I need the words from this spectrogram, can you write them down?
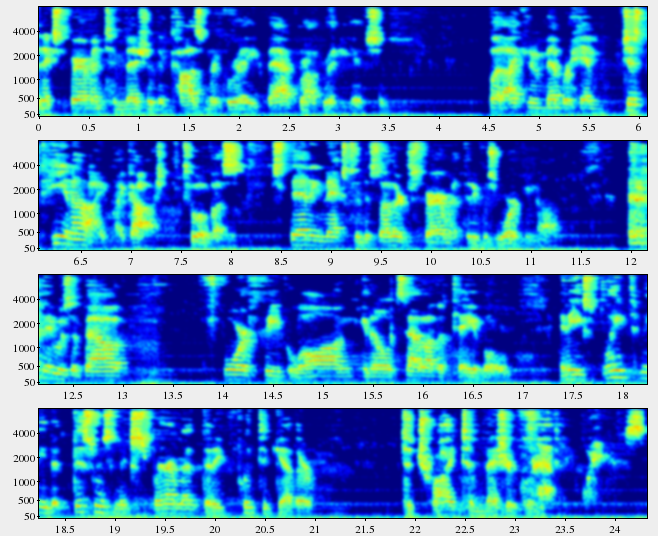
an experiment to measure the cosmic ray background radiation. But I can remember him, just he and I, my gosh, the two of us, standing next to this other experiment that he was working on. it was about four feet long, you know, it sat on a table. And he explained to me that this was an experiment that he put together to try to measure gravity waves.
